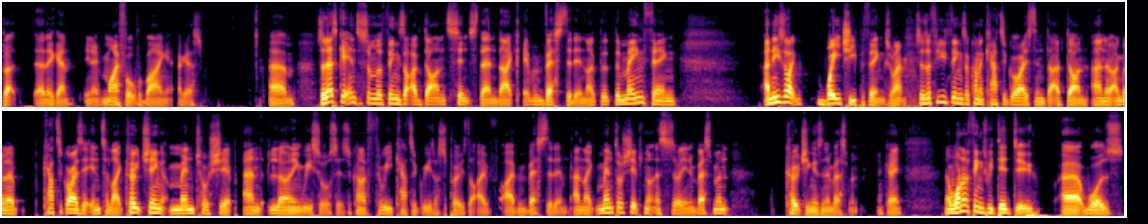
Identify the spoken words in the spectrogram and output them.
but then again, you know, my fault for buying it, I guess. Um, so let's get into some of the things that I've done since then, like I've invested in. Like the, the main thing, and these are like way cheaper things, right? So there's a few things I've kind of categorized in that I've done, and I'm gonna categorize it into like coaching, mentorship, and learning resources. So kind of three categories, I suppose, that I've I've invested in. And like mentorship's not necessarily an investment, coaching is an investment. Okay. Now one of the things we did do uh, was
